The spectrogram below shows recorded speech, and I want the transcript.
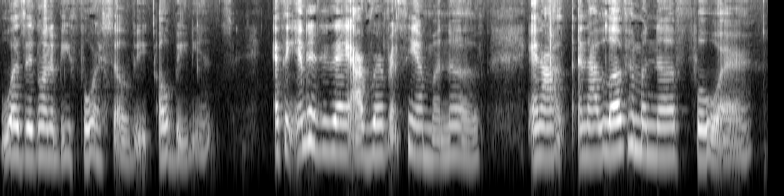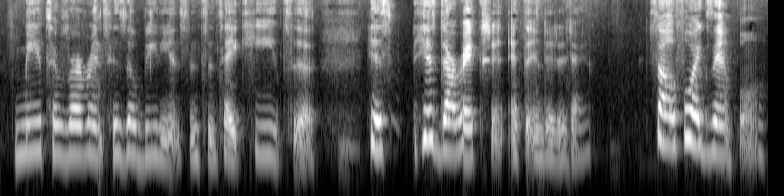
was it going to be forced obe- obedience? At the end of the day, I reverence him enough and I and I love him enough for me to reverence his obedience and to take heed to his his direction at the end of the day. So, for example,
